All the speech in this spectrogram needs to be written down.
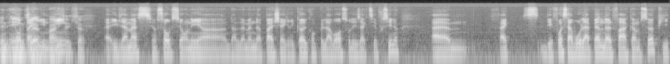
Une une compagnie, une là. Ouais, Inc. c'est ça. Euh, évidemment, si- sauf si on est en- dans le domaine de pêche et agricole, qu'on peut l'avoir sur les actifs aussi. Là. Euh, fait que c- des fois, ça vaut la peine de le faire comme ça. Puis,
